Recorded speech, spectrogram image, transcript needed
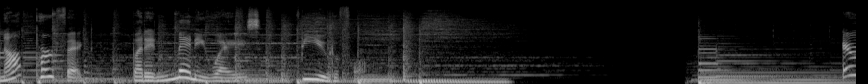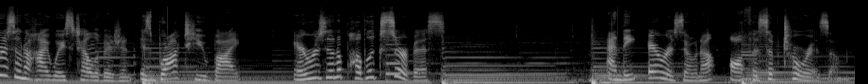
not perfect, but in many ways, beautiful. Arizona Highways Television is brought to you by Arizona Public Service and the Arizona Office of Tourism.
